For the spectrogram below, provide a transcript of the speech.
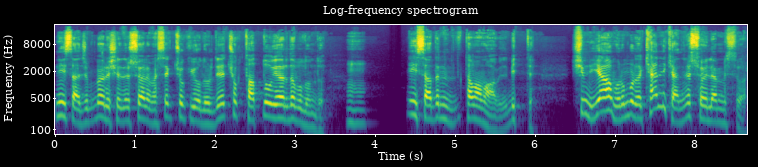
Nisa'cığım böyle şeyleri söylemezsek çok iyi olur diye çok tatlı uyarıda bulundu. Nisa da ne dedi? Tamam abi dedi, bitti. Şimdi Yağmur'un burada kendi kendine söylenmesi var.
